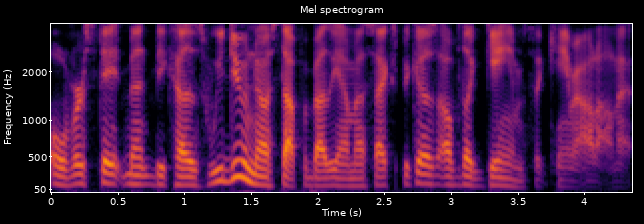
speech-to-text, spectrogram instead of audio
overstatement because we do know stuff about the MSX because of the games that came out on it.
